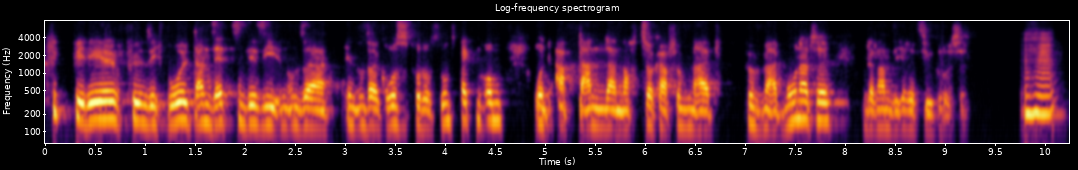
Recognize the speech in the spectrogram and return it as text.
quickfidel, fühlen sich wohl, dann setzen wir sie in unser, in unser großes Produktionsbecken um und ab dann dann noch circa fünfeinhalb, fünfeinhalb Monate und dann haben sie ihre Zielgröße. Mhm.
